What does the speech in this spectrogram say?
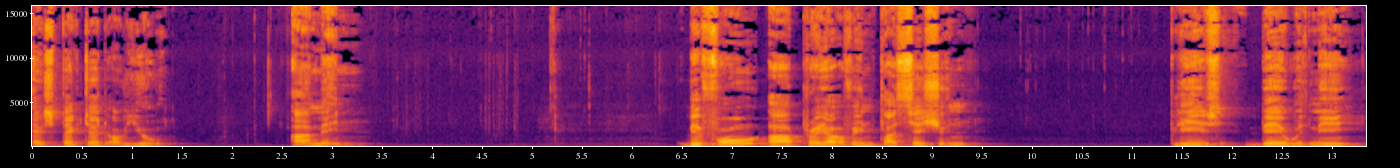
expected of you. Amen. Before our prayer of intercession, please bear with me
